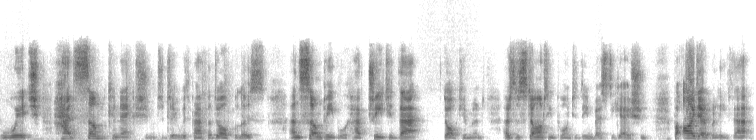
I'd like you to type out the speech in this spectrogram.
which had some connection to do with Papadopoulos. And some people have treated that document as the starting point of the investigation. But I don't believe that.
